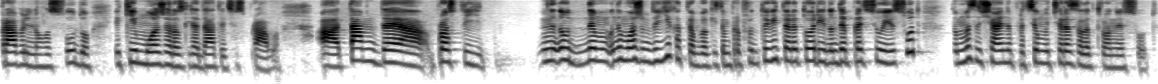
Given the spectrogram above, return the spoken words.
правильного суду, який може розглядати цю справу. А там, де просто не- ну, не, не можемо доїхати, або якісь там прифронтові території, ну де працює суд, то ми звичайно працюємо через електронний суд.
